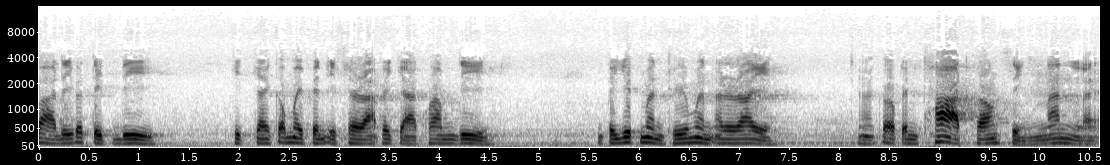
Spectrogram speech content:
บ้าดีก็ติดดี จิตใจก็ไม่เป็นอิสระไปจากความดี ไปยึดมั่นถือมั่นอะไรก็เป็นธาตุของสิ่งนั่นแหละ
